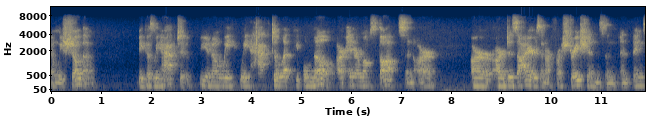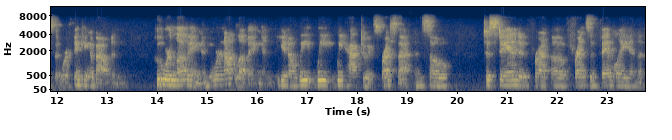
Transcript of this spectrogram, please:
and we show them because we have to. You know, we we have to let people know our innermost thoughts and our our our desires and our frustrations and, and things that we're thinking about and who we're loving and who we're not loving and you know we we we have to express that and so to stand in front of friends and family and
